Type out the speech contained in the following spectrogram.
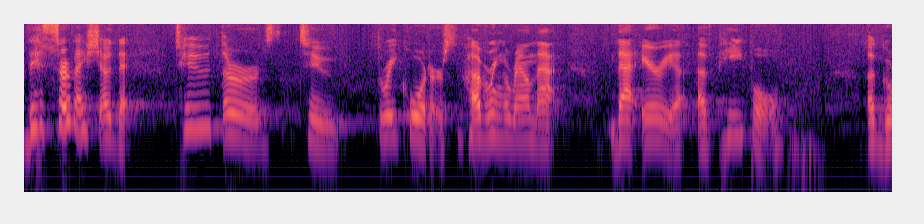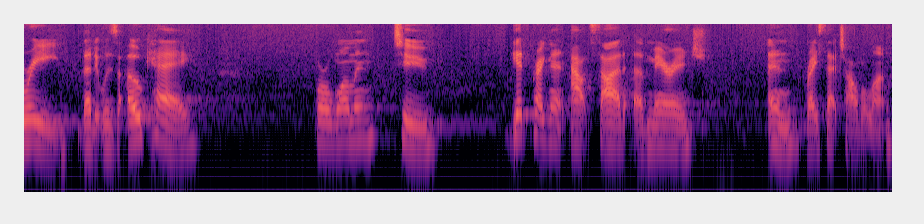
this survey showed that two thirds to three quarters, hovering around that, that area of people, agreed that it was okay for a woman to get pregnant outside of marriage and raise that child alone.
